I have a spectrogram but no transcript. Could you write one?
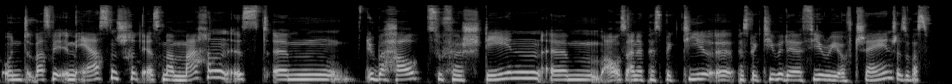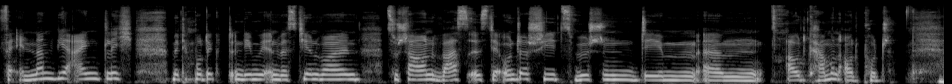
Und was wir im ersten Schritt erstmal machen, ist ähm, überhaupt zu verstehen ähm, aus einer Perspektive, äh, Perspektive der Theory of Change, also was verändert verändern wir eigentlich mit dem Produkt, in dem wir investieren wollen, zu schauen, was ist der Unterschied zwischen dem ähm, Outcome und Output, mhm.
